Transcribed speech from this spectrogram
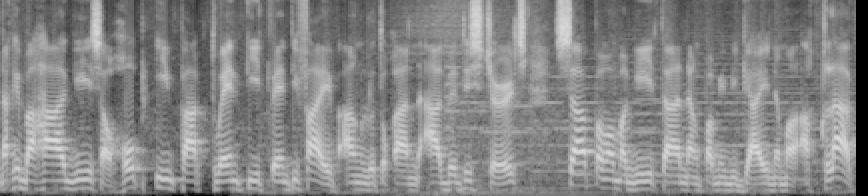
nakibahagi sa Hope Impact 2025 ang Lutukan Adventist Church sa pamamagitan ng pamimigay ng mga aklat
